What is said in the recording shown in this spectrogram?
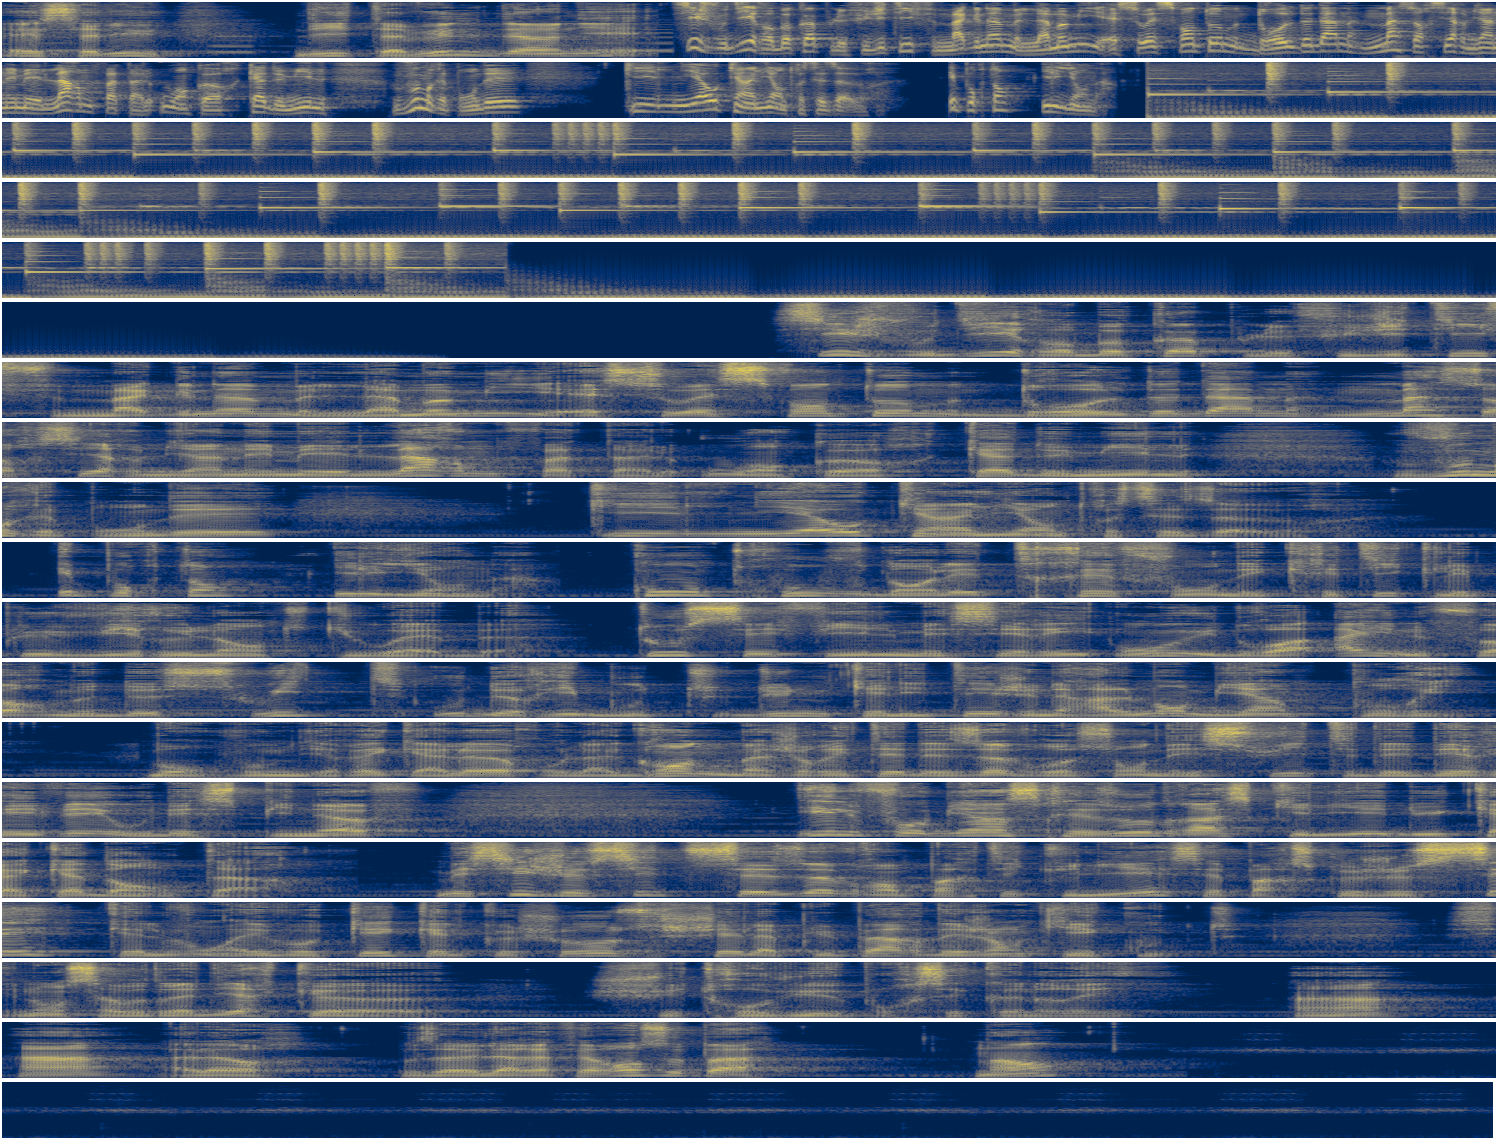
Eh salut, dis, t'as vu le dernier Si je vous dis Robocop, le fugitif, Magnum, la momie, SOS fantôme, drôle de dame, ma sorcière bien-aimée, l'arme fatale ou encore K2000, vous me répondez qu'il n'y a aucun lien entre ces œuvres. Et pourtant, il y en a, qu'on trouve dans les tréfonds des critiques les plus virulentes du web. Tous ces films et séries ont eu droit à une forme de suite ou de reboot d'une qualité généralement bien pourrie. Bon, vous me direz qu'à l'heure où la grande majorité des œuvres sont des suites, des dérivés ou des spin-offs, il faut bien se résoudre à ce qu'il y ait du caca dans le tas. Mais si je cite ces œuvres en particulier, c'est parce que je sais qu'elles vont évoquer quelque chose chez la plupart des gens qui écoutent. Sinon, ça voudrait dire que je suis trop vieux pour ces conneries. Hein? Hein? Alors, vous avez la référence ou pas? Non?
